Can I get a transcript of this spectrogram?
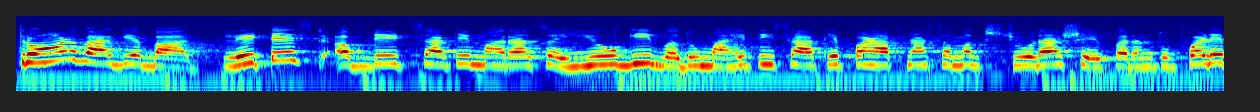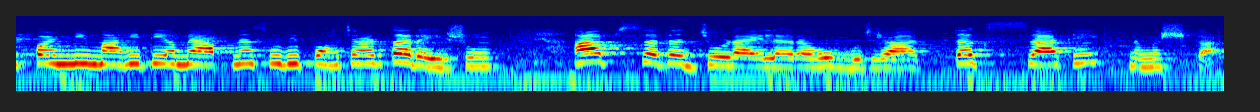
ત્રણ વાગ્યા બાદ લેટેસ્ટ અપડેટ સાથે મારા સહયોગી વધુ માહિતી સાથે પણ આપના સમક્ષ જોડાશે, પરંતુ પડે પણની માહિતી અમે આપના સુધી પહોંચાડતા રહીશું. આપ સતત જોડાયેલા રહો ગુજરાત તક સાથે. નમસ્કાર.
